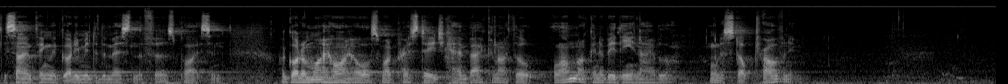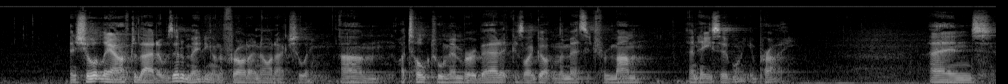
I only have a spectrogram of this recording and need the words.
The same thing that got him into the mess in the first place. And I got on my high horse, my prestige came back, and I thought, well, I'm not going to be the enabler. I'm going to stop driving him. And shortly after that, it was at a meeting on a Friday night actually. Um, I talked to a member about it because I got the message from mum, and he said, Why don't you pray? And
